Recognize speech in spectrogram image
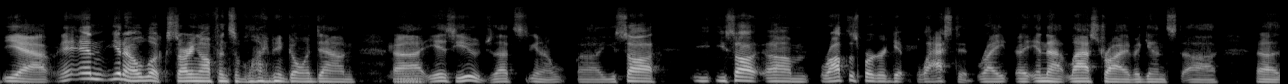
Yeah, and, and you know, look, starting offensive lineman going down uh, mm-hmm. is huge. That's you know, uh, you saw you saw um, Roethlisberger get blasted right uh, in that last drive against. Uh, uh,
